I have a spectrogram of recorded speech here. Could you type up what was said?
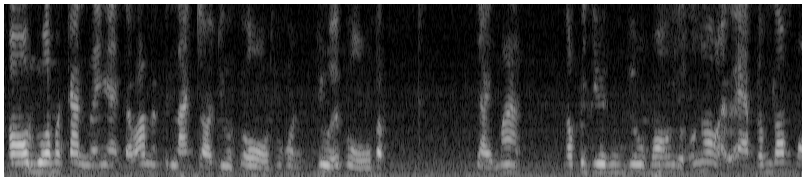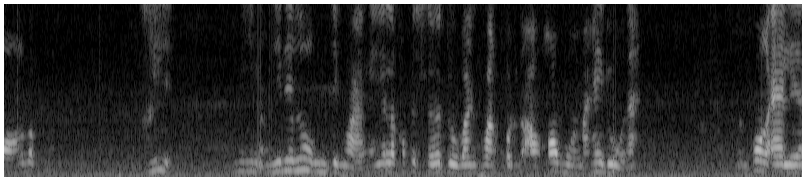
เขาเอารั้วมากั้นไว้ไงแต่ว่ามันเป็นลานจอด UFO ทุกคน UFO แบบใหญ่มาก เราไปยืนอยู่มองอยู่ข้างนอกแอบแอบด้อมๆมองแล้วแบบเฮ้ย มีแบบนี้ในโลกจริงๆว่ะอะไรเงี้ยแล้วเขาไปเซิร์ชดูบางบางคนก็เอาข้อมูลมาให้ดูนะเหมือนพวกแอเรีย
